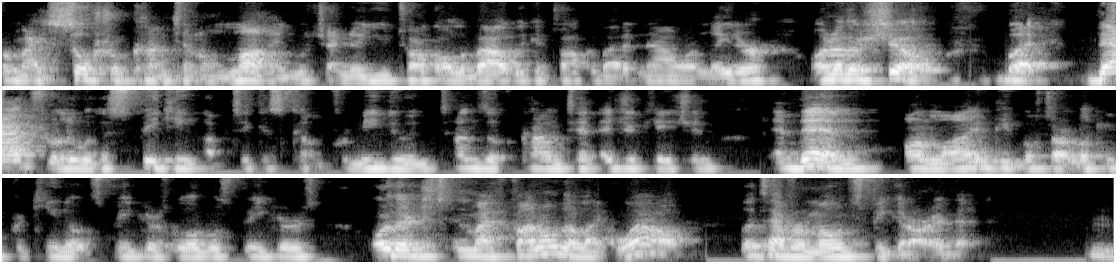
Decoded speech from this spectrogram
for my social content online, which I know you talk all about. We can talk about it now or later on another show. But that's really where the speaking uptick has come for me doing tons of content education. And then online, people start looking for keynote speakers, global speakers, or they're just in my funnel. They're like, wow, let's have Ramon speak at our event. Hmm.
